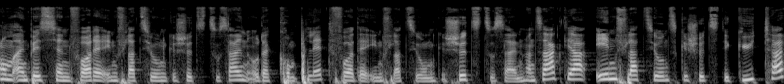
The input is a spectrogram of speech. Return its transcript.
Um ein bisschen vor der Inflation geschützt zu sein oder komplett vor der Inflation geschützt zu sein. Man sagt ja inflationsgeschützte Güter,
